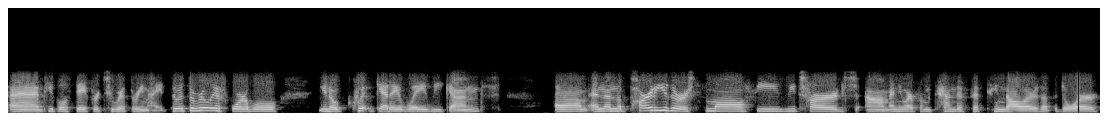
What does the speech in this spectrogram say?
and people stay for two or three nights. So it's a really affordable, you know, quick getaway weekend. Um, and then the parties are a small fee. We charge um, anywhere from ten to fifteen dollars at the door,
